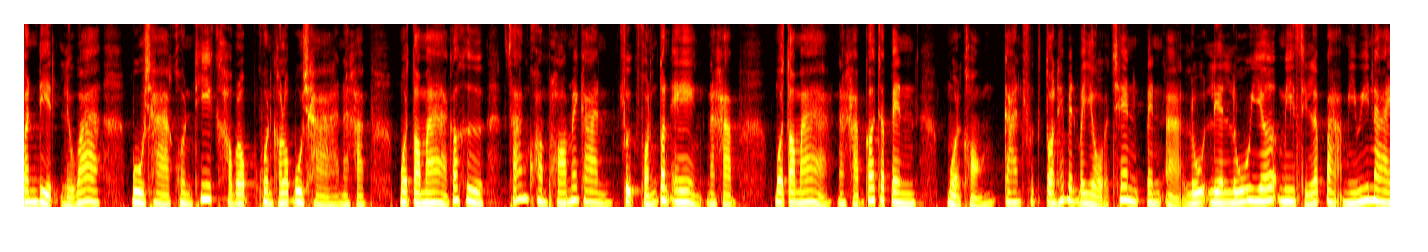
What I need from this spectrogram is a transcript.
บัณฑิต หรือว่าบูชาคนที่เคารพควรเคารพบูชานะครับ หมวดต่อมาก็คือสร้างความพร้อมในการฝึกฝนตนเองนะครับ หมวดต่อมานะครับก็จะเป็นหมวดของการฝึกตนให้เป็นประโยชน์ เช่น เป็นอ่ารู้เรียนรู้เยอะมีศิลปะ มีวินัย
